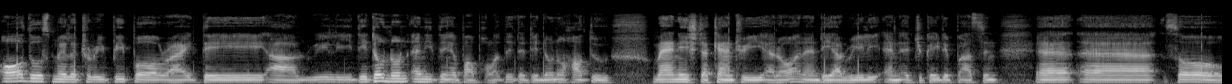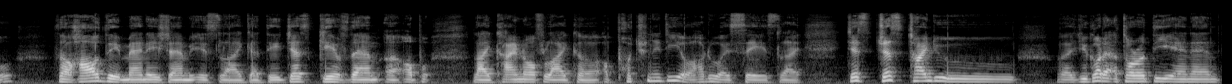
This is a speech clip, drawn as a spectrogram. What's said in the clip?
all those military people right they are really they don't know anything about politics. They don't know how to manage the country at all. And they are really an educated person. Uh, uh, so so how they manage them is like uh, they just give them a op- like kind of like a opportunity or how do i say it's like just just trying to uh, you got the authority and then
